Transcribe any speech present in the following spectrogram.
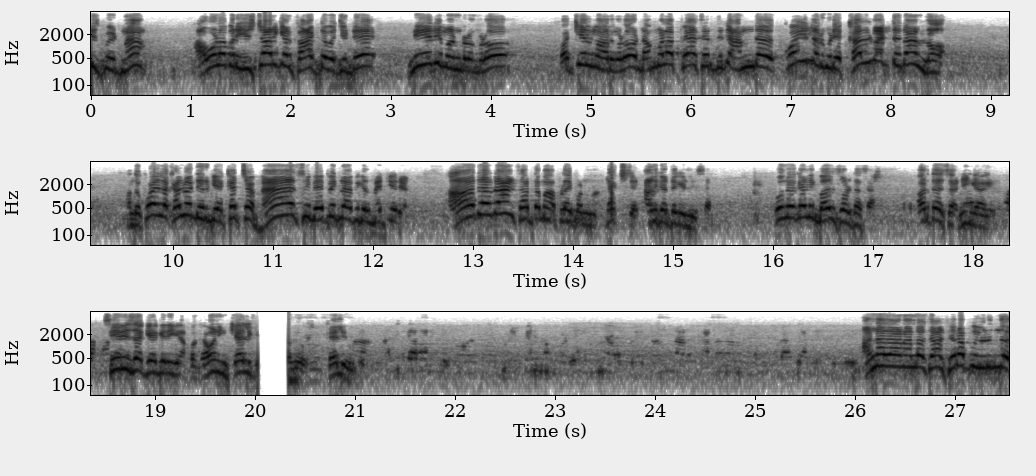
டிஸ்பியூட்னா அவ்வளோ பெரிய ஹிஸ்டாரிக்கல் ஃபேக்டை வச்சுட்டு நீதிமன்றங்களோ வக்கீல்மார்களோ நம்மளா பேசுறதுக்கு அந்த கோயில்ல இருக்கக்கூடிய கல்வெட்டு தான் லா அந்த கோயில்ல கல்வெட்டு இருக்க கச்ச மேசிவ் எபிகிராபிக்கல் மெட்டீரியல் அதை தான் சட்டமாக அப்ளை பண்ணணும். நெக்ஸ்ட் அதுக்கடுத்த கேள்வி சார் உங்கள் கேள்விக்கு பதில் சொல்லிட்டேன் சார் அடுத்தது சார் நீங்க சீரியஸா கேட்குறீங்க அப்போ கவனிங்க கேள்வி. கேள்வி விட்டு. அதுக்காக நீங்க இப்போ ஒரு பேமெண்ட் போட்டு நீங்க அவருடைய தமிழ்நாடு அன்னதானம் கொடுக்கக்கூடாது அப்படின்னு சொல்லி அன்னதானம் சார் சிறப்பு விருந்து.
